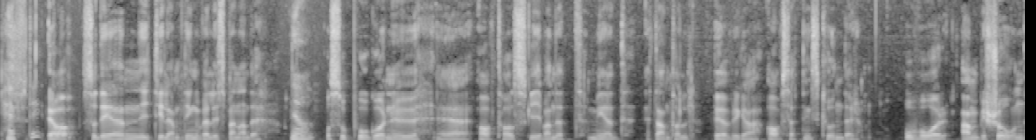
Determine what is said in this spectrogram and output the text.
Häftigt. Ja, så det är en ny tillämpning, väldigt spännande. Ja. Och, och, så pågår nu eh, avtalsskrivandet med ett antal övriga avsättningskunder. Och vår ambition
